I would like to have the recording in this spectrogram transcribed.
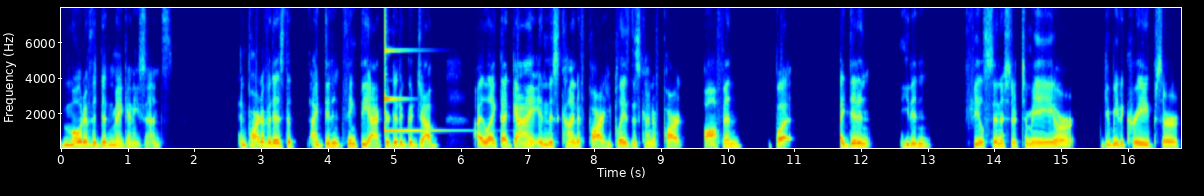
motive that didn't make any sense. And part of it is that I didn't think the actor did a good job. I like that guy in this kind of part. He plays this kind of part often, but I didn't, he didn't feel sinister to me or give me the creeps or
